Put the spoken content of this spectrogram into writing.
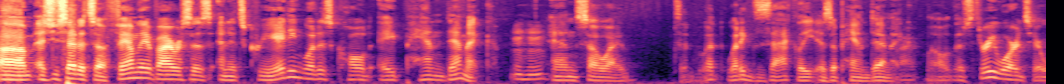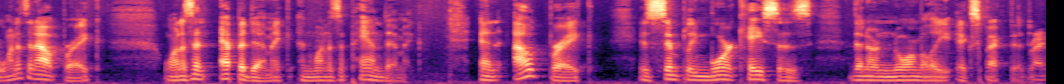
Um, as you said, it's a family of viruses, and it's creating what is called a pandemic. And so I said, "What? What exactly is a pandemic?" Well, there's three words here. One is an outbreak, one is an epidemic, and one is a pandemic. An outbreak is simply more cases than are normally expected. Right.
